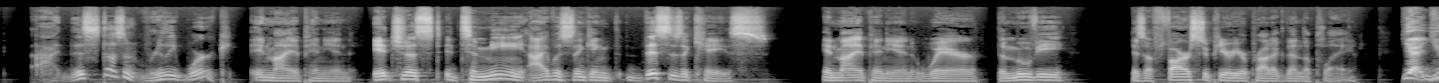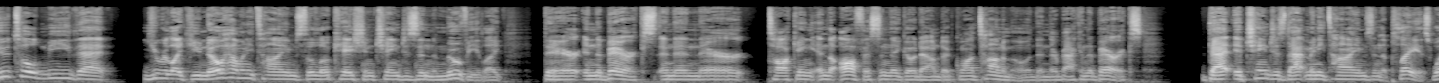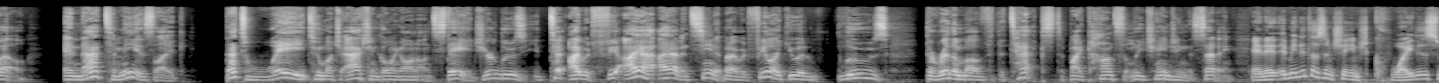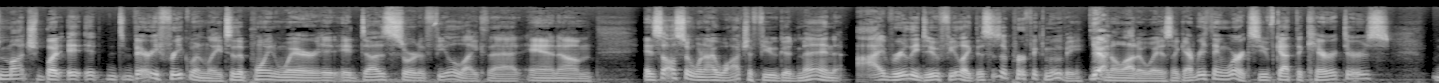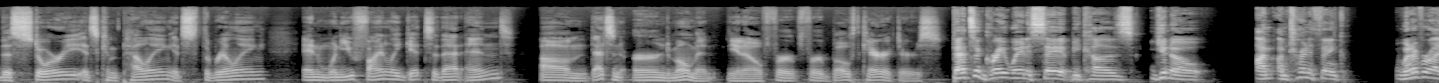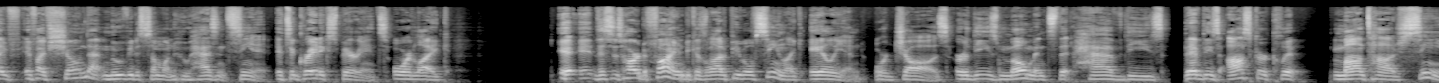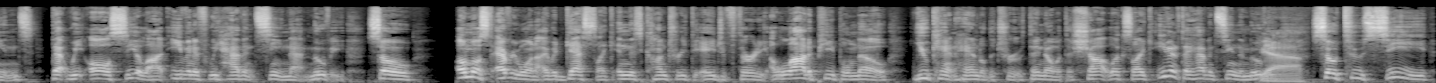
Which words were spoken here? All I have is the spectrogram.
ah, this doesn't really work, in my opinion. It just, it- to me, I was thinking, this is a case, in my opinion, where the movie is a far superior product than the play. Yeah, you told me that you were like, you know how many times the location changes in the movie. Like they're in the barracks and then they're talking in the office and they go down to Guantanamo and then they're back in the barracks. That it changes that many times in the play as well. And that to me is like, that's way too much action going on on stage. You're losing. I would feel. I I haven't seen it, but I would feel like you would lose the rhythm of the text by constantly changing the setting. And it, I mean, it doesn't change quite as much, but it, it very frequently to the point where it, it does sort of feel like that. And um, it's also when I watch A Few Good Men, I really do feel like this is a perfect movie Yeah. in a lot of ways. Like everything works. You've got the characters, the story, it's compelling, it's thrilling. And when you finally get to that end, um, that's an earned moment, you know, for for both characters. That's a great way to say it because, you know, I'm I'm trying to think whenever I've if I've shown that movie to someone who hasn't seen it, it's a great experience or like it, it, this is hard to find because a lot of people have seen like Alien or Jaws or these moments that have these they have these Oscar clip montage scenes that we all see a lot even if we haven't seen that movie. So almost everyone I would guess like in this country at the age of 30, a lot of people know you can't handle the truth. They know what the shot looks like even if they haven't seen the movie. Yeah. So to see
